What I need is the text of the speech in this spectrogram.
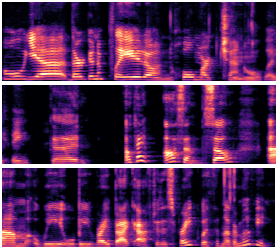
Oh yeah, they're gonna play it on Hallmark Channel, I think. Good. Okay, awesome. So, um, we will be right back after this break with another movie.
